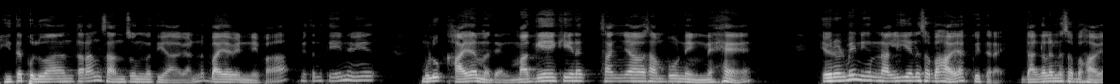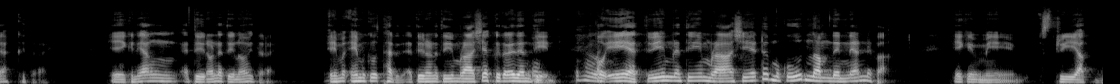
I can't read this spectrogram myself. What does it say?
හිත පුළුවන් තරම් සංසුන්ව තියාගන්න බය වෙන්න එපා. මෙතන තියෙන මේ මුළු කයම දැන් මගේ කියන සංඥාව සම්පූර්ණයෙන් නැහැ. ඒ වෙනුවට මේ නලියන ස්වභාවයක් විතරයි. දඟලන ස්වභාවයක් විතරයි. ඒක නිකන් ඇති වෙනව නැති වෙනව විතරයි. එහෙම එහෙම කිව්වොත් හරියද? ඇති වෙනව නැතිවීම රාශියක් විතරයි දැන් තියෙන්නේ. ඔව් ඒ ඇතිවීම නැතිවීම රාශියට මුකුත් නම් දෙන්න යන්න එපා. ඒකේ මේ ස්ත්‍රියක්ද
